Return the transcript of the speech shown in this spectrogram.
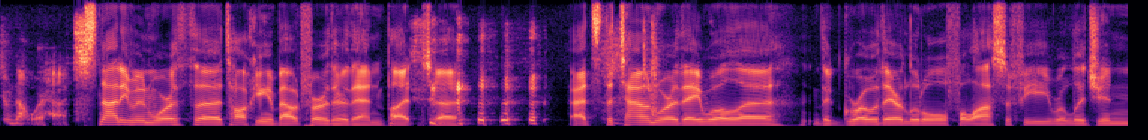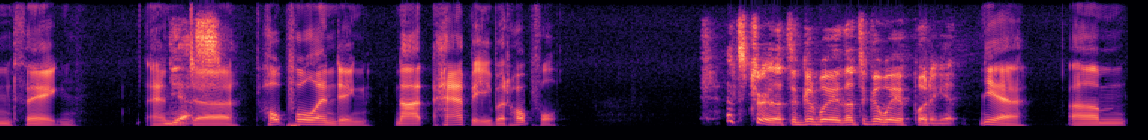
do not wear hats. it's not even worth uh, talking about further then. But uh, that's the town where they will uh, the grow their little philosophy religion thing, and Yes. uh, hopeful ending. Not happy, but hopeful. That's true. That's a good way. That's a good way of putting it. Yeah. Um,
